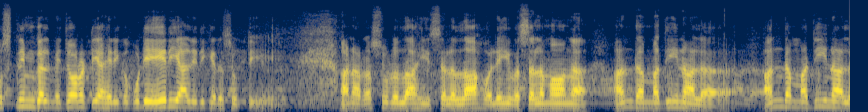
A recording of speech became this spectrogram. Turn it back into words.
முஸ்லிம்கள் மெஜாரிட்டியாக இருக்கக்கூடிய ஏரியாவில் இருக்கிற சுட்டி ஆனா ரசூலுல்லாஹி சல்லாஹ் அலஹி வஸல்லம் அவங்க அந்த மதீனால அந்த மதீனால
